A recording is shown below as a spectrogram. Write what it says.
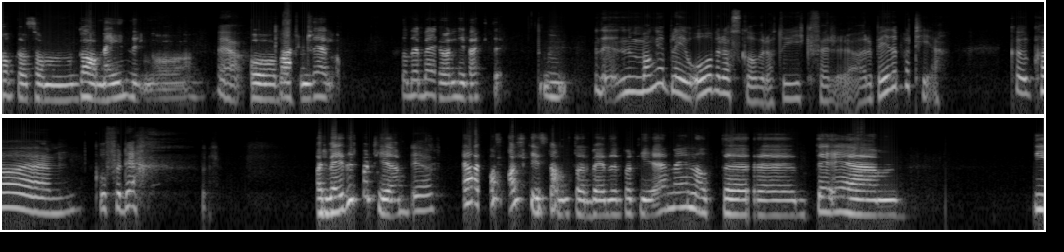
noe som ga mening og, Ja. og være en del av. Så det ble veldig viktig. Mm. Mange ble jo overraska over at du gikk for Arbeiderpartiet. Hva, hva, hvorfor det? Arbeiderpartiet. Ja. Jeg har alltid stemt Arbeiderpartiet. Jeg mener at eh, det er de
